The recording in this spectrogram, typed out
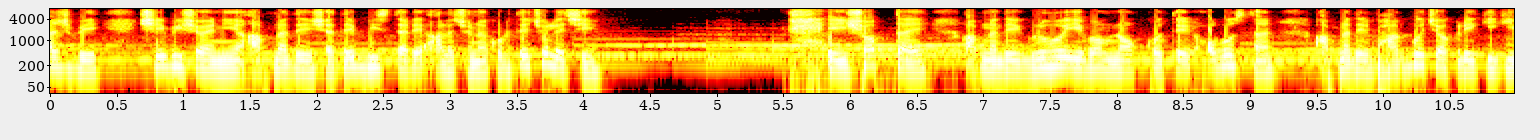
আসবে সে বিষয় নিয়ে আপনাদের সাথে বিস্তারে আলোচনা করতে চলেছি। এই সপ্তাহে আপনাদের গ্রহ এবং নক্ষত্রের অবস্থান, আপনাদের ভাগ্যচক্রে কি কি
